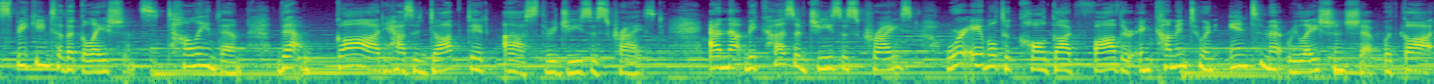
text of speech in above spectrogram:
speaking to the Galatians, telling them that God has adopted us through Jesus Christ, and that because of Jesus Christ, we're able to call God Father and come into an intimate relationship with God.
